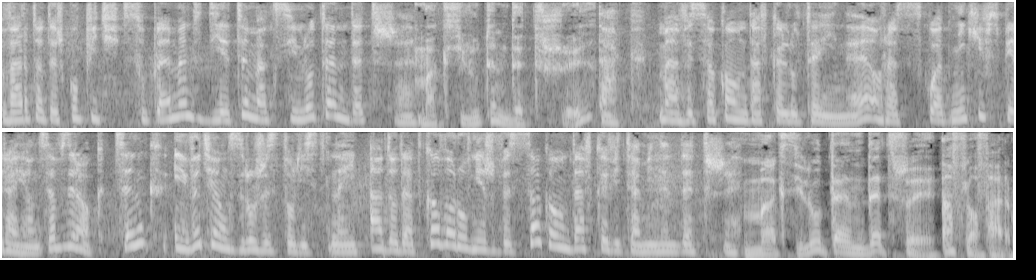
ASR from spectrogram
Warto też kupić suplement diety Maxiluten D3. Maxiluten D3? Tak, ma wysoką dawkę luteiny oraz składniki wspierające wzrok, cynk i wyciąg z róży stulistnej, a dodatkowo również wysoką dawkę witaminy D3. Maxiluten D3. Aflofarm.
